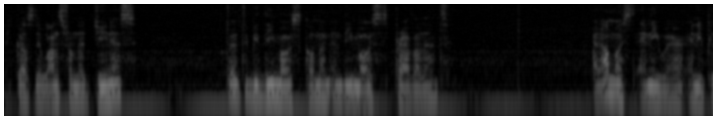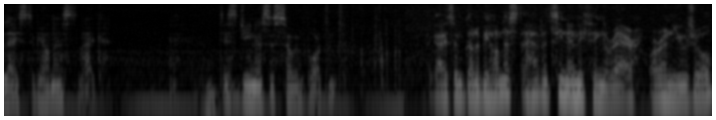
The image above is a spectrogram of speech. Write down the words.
because the ones from that genus tend to be the most common and the most prevalent. And almost anywhere, any place to be honest, like this genus is so important. Guys, I'm gonna be honest, I haven't seen anything rare or unusual.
